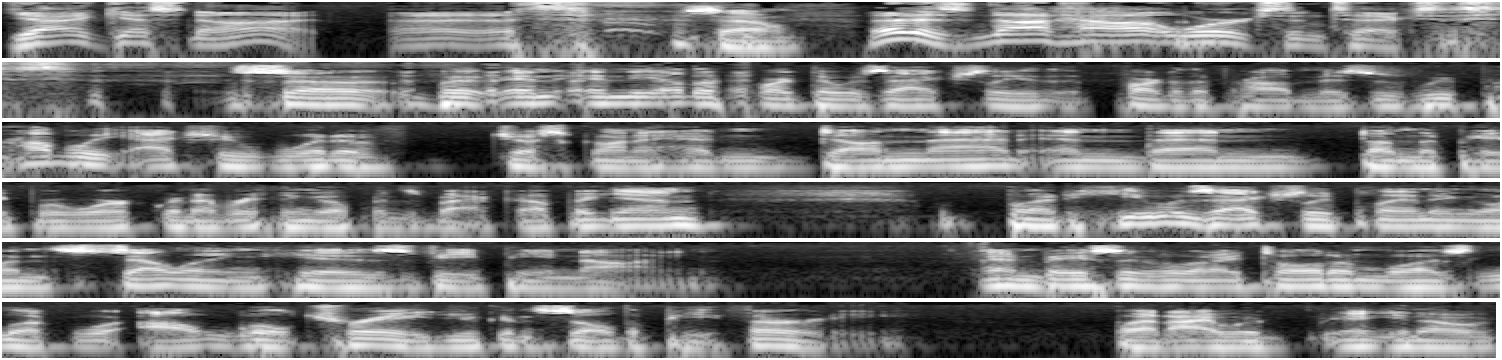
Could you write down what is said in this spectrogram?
Yeah, I guess not. Uh, so that is not how it works in Texas. so, but and, and the other part that was actually the part of the problem is, is we probably actually would have just gone ahead and done that and then done the paperwork when everything opens back up again. But he was actually planning on selling his VP9, and basically what I told him was, look, I'll, we'll trade. You can sell the P30. But I would, you know,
